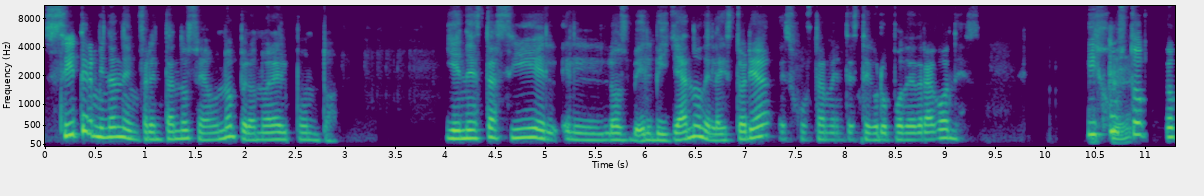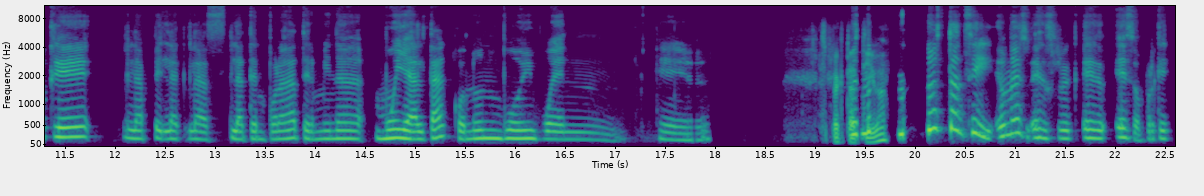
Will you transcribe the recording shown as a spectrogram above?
sí terminan enfrentándose a uno, pero no era el punto. Y en esta sí, el, el, los, el villano de la historia es justamente este grupo de dragones. Y justo creo que la, la, temporada termina muy alta, con un muy buen... eh, pues no, ¿Expectativa? no es tan, sí, una es, es eso, porque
